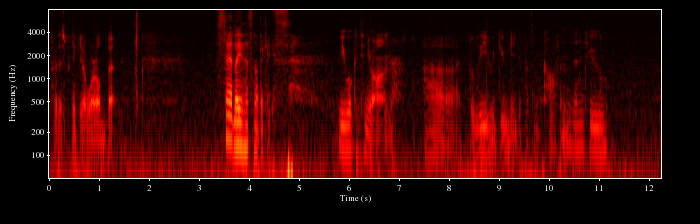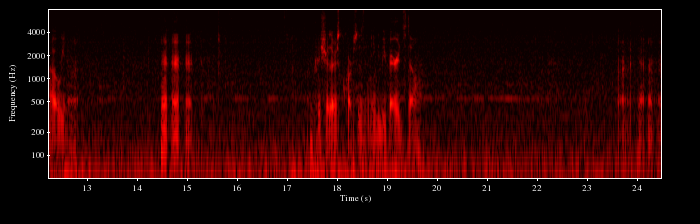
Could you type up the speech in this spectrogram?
for this particular world, but sadly that's not the case. We will continue on. Uh, I believe we do need to put some coffins into... Oh, you know what? Uh, uh. I'm pretty sure there's corpses that need to be buried still. Alright, got uh, uh.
